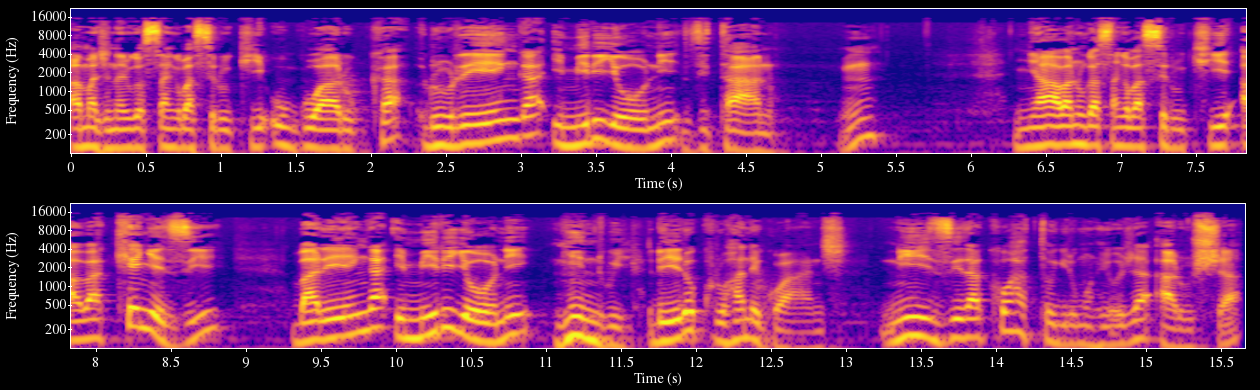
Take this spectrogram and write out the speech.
amajana abiri ugasanga baserukiye urwaruka rurenga imiliyoni zitanu hmm? nyabantu ugasanga baserukiye abakenyezi barenga imiliyoni nk'indwi rero ku ruhande rwanje nizira ko hatogira umuntu yoja arusha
